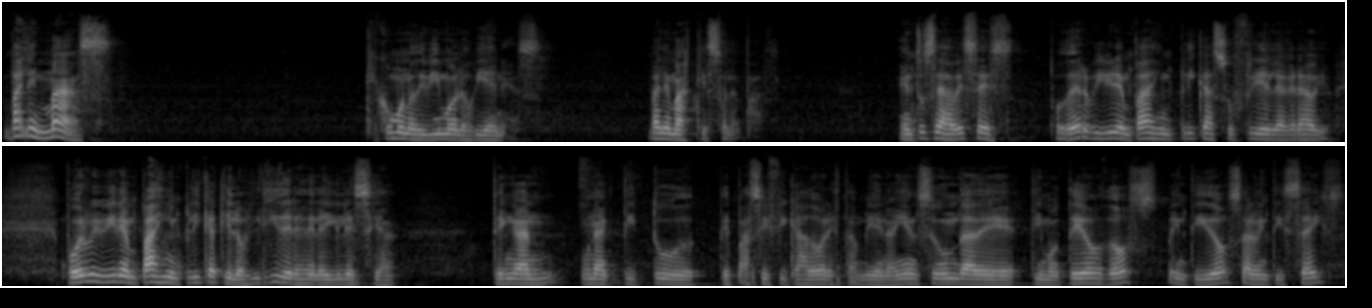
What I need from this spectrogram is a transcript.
Vale más que cómo nos dividimos los bienes. Vale más que eso la paz. Entonces a veces poder vivir en paz implica sufrir el agravio. Poder vivir en paz implica que los líderes de la iglesia tengan una actitud de pacificadores también. Ahí en segunda de Timoteo 2, 22 al 26,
